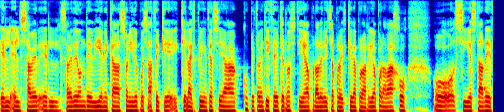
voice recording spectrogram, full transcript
el, saber, el saber de dónde viene cada sonido, pues hace que, la experiencia sea completamente diferente, ¿no? Si te llega por la derecha, por la izquierda, por arriba, por abajo, o si está de,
